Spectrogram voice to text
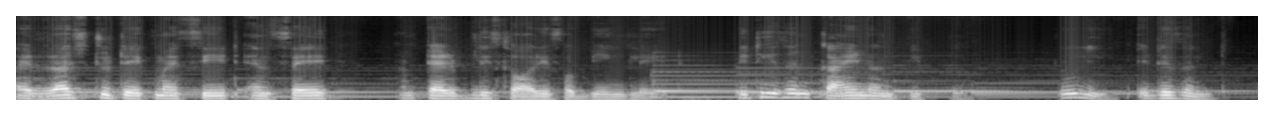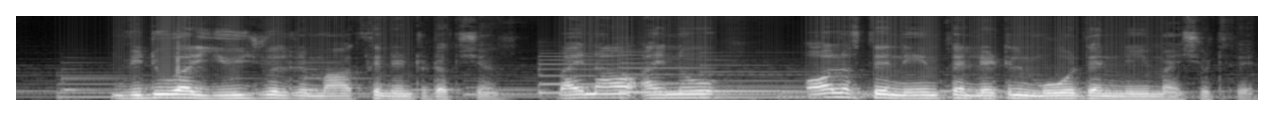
I rush to take my seat and say, I'm terribly sorry for being late. It isn't kind on people. Truly, it isn't. We do our usual remarks and introductions. By now, I know all of their names and little more than name, I should say.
